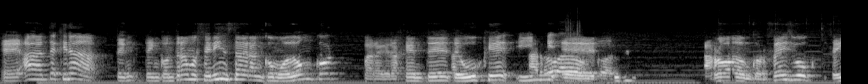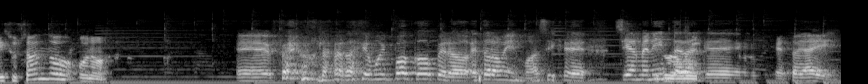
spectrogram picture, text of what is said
eh, ah, antes que nada, te, te encontramos en Instagram como Doncor para que la gente te busque y Arroba eh, Doncor. arroba Doncor. Facebook, ¿seguís usando o no? Eh, Facebook, la verdad que muy poco, pero esto es lo mismo. Así que síganme en Instagram que, que estoy ahí.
